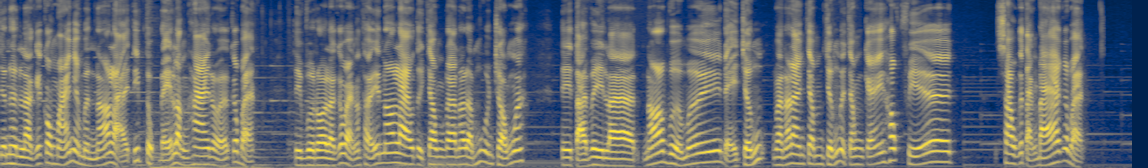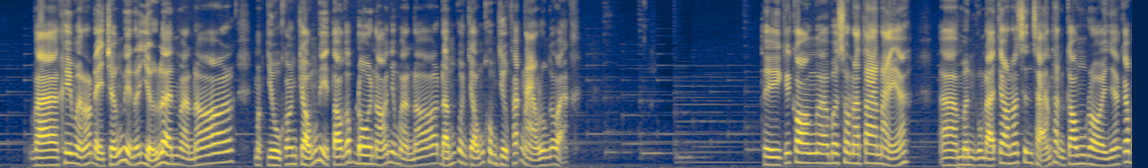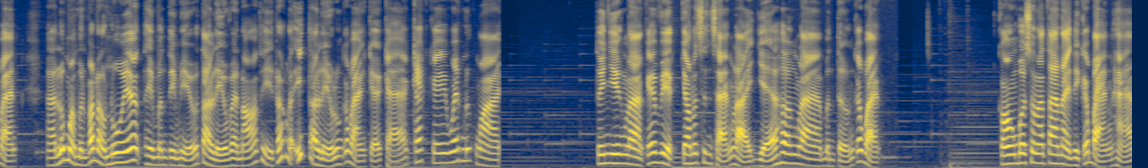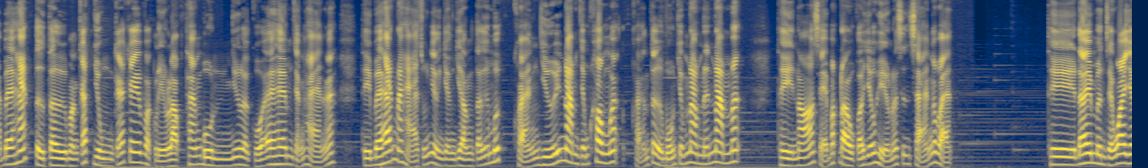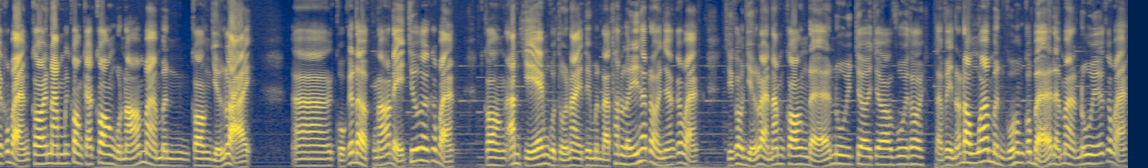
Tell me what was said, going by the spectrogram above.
trên hình là cái con mái nhà mình nó lại tiếp tục đẻ lần hai rồi đó các bạn thì vừa rồi là các bạn có thấy nó lao từ trong ra, nó đấm con trống á. Thì tại vì là nó vừa mới đẻ trứng và nó đang châm trứng ở trong cái hốc phía sau cái tảng đá các bạn. Và khi mà nó đẻ trứng thì nó giữ lên và nó, mặc dù con trống thì to gấp đôi nó nhưng mà nó đấm con trống không trượt phát nào luôn các bạn. Thì cái con ờ, Personata này á à, mình cũng đã cho nó sinh sản thành công rồi nha các bạn. À, lúc mà mình bắt đầu nuôi á thì mình tìm hiểu tài liệu về nó thì rất là ít tài liệu luôn các bạn kể cả các cái web nước ngoài. Tuy nhiên là cái việc cho nó sinh sản lại dễ hơn là mình tưởng các bạn. Con Personata này thì các bạn hạ pH từ từ bằng cách dùng các cái vật liệu lọc than bùn như là của Ehem chẳng hạn á thì pH nó hạ xuống dần dần dần tới cái mức khoảng dưới 5.0 á, khoảng từ 4.5 đến 5 á thì nó sẽ bắt đầu có dấu hiệu nó sinh sản các bạn. Thì đây mình sẽ quay cho các bạn coi năm cái con cá con của nó mà mình còn giữ lại à, của cái đợt nó đẻ trước á các bạn. Còn anh chị em của tuổi này thì mình đã thanh lý hết rồi nha các bạn. Chỉ còn giữ lại năm con để nuôi chơi cho vui thôi. Tại vì nó đông quá mình cũng không có bể để mà nuôi á các bạn.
